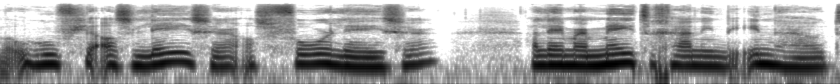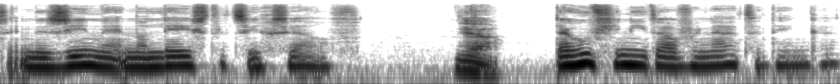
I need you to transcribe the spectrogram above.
hoef je als lezer, als voorlezer, alleen maar mee te gaan in de inhoud en de zinnen en dan leest het zichzelf. Ja, Daar hoef je niet over na te denken.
